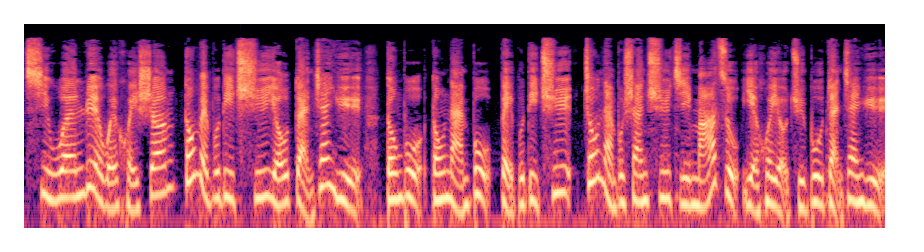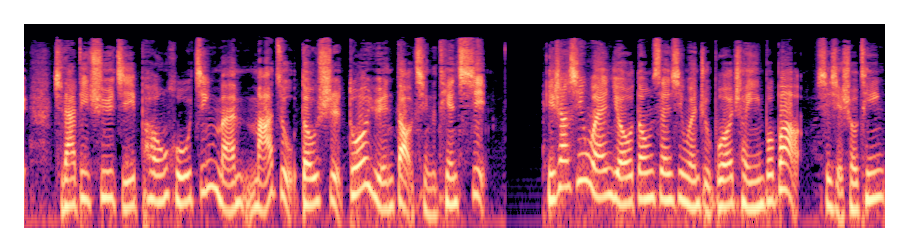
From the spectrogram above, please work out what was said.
气温略微回升。东北部地区有短暂雨，东部、东南部、北部地区、中南部山区及马祖也会有局部短暂雨。其他地区及澎湖、金门、马祖都是多云到晴的天气。以上新闻由东森新闻主播陈莹播报，谢谢收听。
